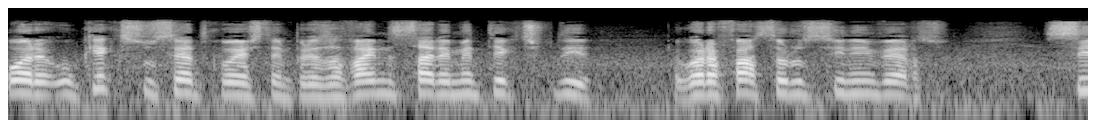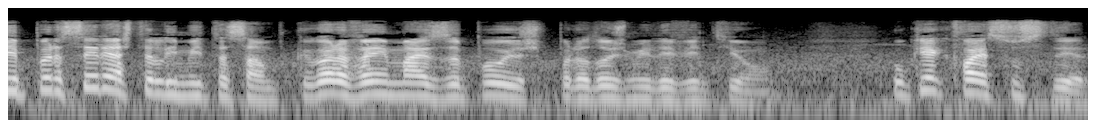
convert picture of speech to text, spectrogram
Ora, o que é que sucede com esta empresa? Vai necessariamente ter que despedir. Agora faça o raciocínio inverso. Se aparecer esta limitação, porque agora vêm mais apoios para 2021, o que é que vai suceder?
